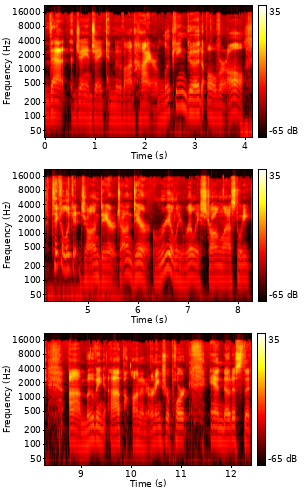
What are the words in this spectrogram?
that J&J can move on higher. Looking good overall. Take a look at John Deere. John Deere really, really strong last week, uh, moving up on an earnings report. And notice that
